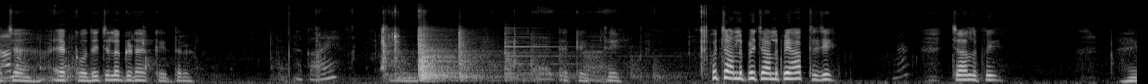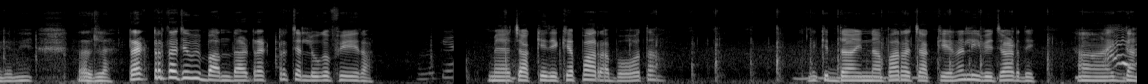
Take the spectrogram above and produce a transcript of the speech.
ਅੱਛਾ, ਇੱਕ ਉਹਦੇ ਚ ਲੱਗਣਾ ਇੱਕ ਇੱਧਰ। ਕਾਏ ਇੱਕ ਇੱਥੇ। ਉਹ ਚੱਲ ਪਏ ਚੱਲ ਪਏ ਹੱਥ ਜੇ। ਚੱਲ ਪਏ। ਹੈ ਕਹਿੰਦੇ ਲੈ ਟਰੈਕਟਰ ਤਾਂ ਜੇ ਵੀ ਬੰਦ ਆ ਟਰੈਕਟਰ ਚੱਲੂਗਾ ਫੇਰ ਆ। ਮੈਂ ਚੱਕ ਕੇ ਦੇਖਿਆ ਭਾਰਾ ਬਹੁਤ ਆ। ਮੈਂ ਕਿੱਦਾਂ ਇੰਨਾ ਭਾਰਾ ਚੱਕ ਕੇ ਨਾ ਲੀਵੇ ਝਾੜਦੇ। ਹਾਂ ਇਦਾਂ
